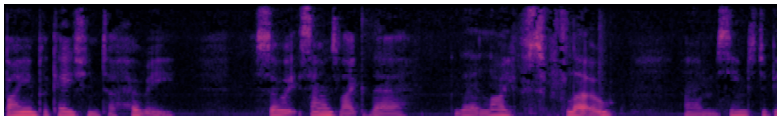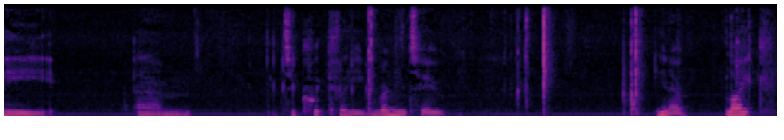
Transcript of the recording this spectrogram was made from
by implication to hurry. So it sounds like their their life's flow um, seems to be um, to quickly run to. You know, like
